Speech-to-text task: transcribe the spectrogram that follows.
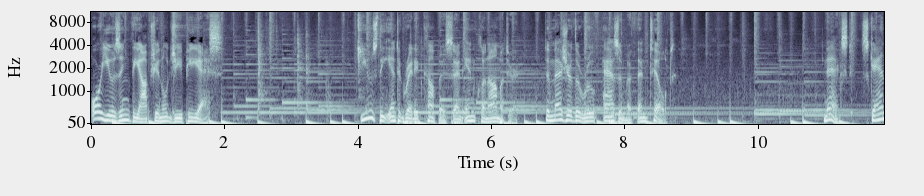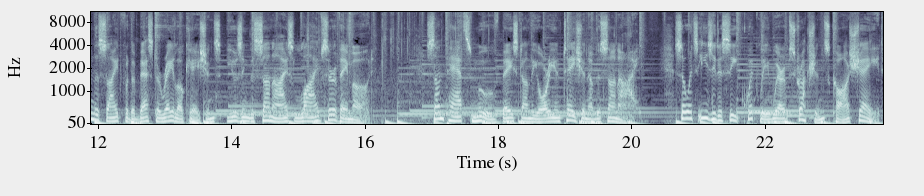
or using the optional GPS. Use the integrated compass and inclinometer to measure the roof azimuth and tilt. Next, scan the site for the best array locations using the SunEye's live survey mode. Sun paths move based on the orientation of the SunEye, so it's easy to see quickly where obstructions cause shade.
